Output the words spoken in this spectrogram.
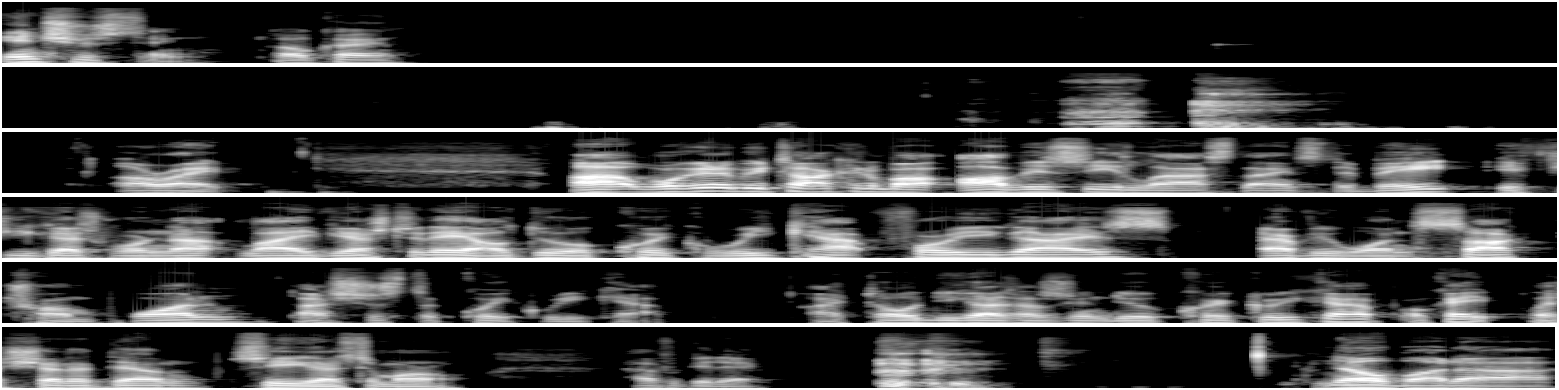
Interesting. Okay. All right. Uh, we're going to be talking about obviously last night's debate. If you guys were not live yesterday, I'll do a quick recap for you guys. Everyone sucked. Trump won. That's just a quick recap. I told you guys I was going to do a quick recap. Okay, let's shut it down. See you guys tomorrow. Have a good day. no, but uh,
